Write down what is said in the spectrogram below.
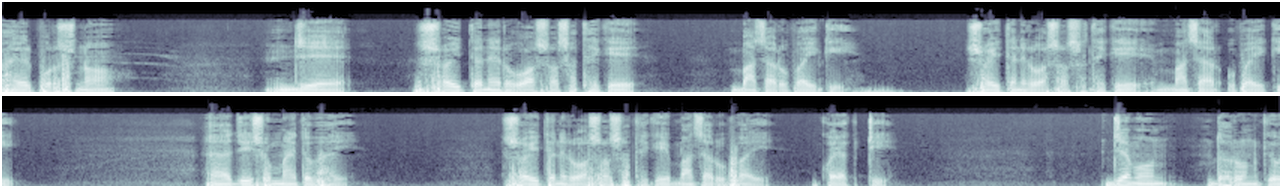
ভাইয়ের প্রশ্ন, যে শয়তানের ওয়াসা থেকে বাঁচার উপায় কি? শয়তানের ওয়াসা থেকে বাঁচার উপায় কি? জি সম্মানিত ভাই, শয়তানের ওয়াসা থেকে বাঁচার উপায় কয়েকটি। যেমন ধরুন কেউ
